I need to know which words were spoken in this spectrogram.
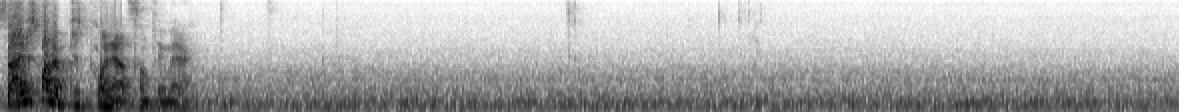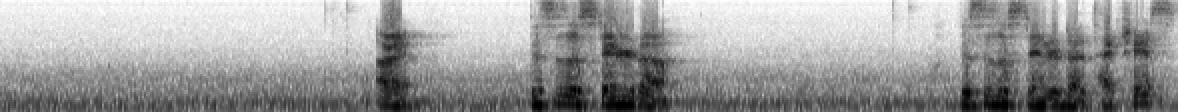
so I just want to just point out something there. Alright, this is a standard uh, this is a standard uh, tech chase,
